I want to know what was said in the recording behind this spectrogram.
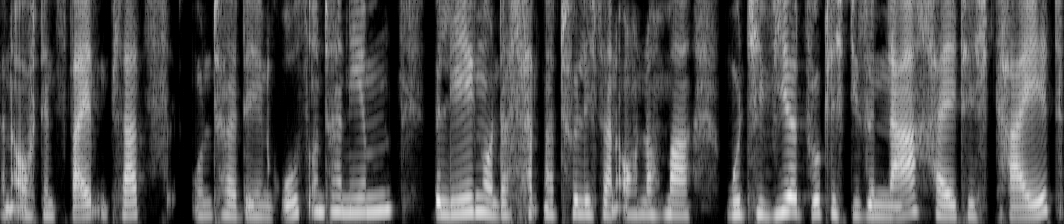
dann auch den zweiten Platz unter den Großunternehmen belegen. Und das hat natürlich dann auch nochmal motiviert, wirklich diese Nachhaltigkeit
